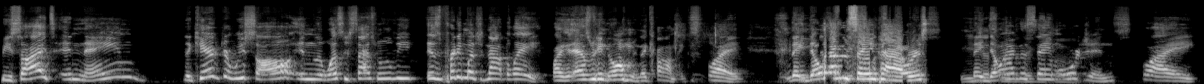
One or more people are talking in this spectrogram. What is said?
besides in name, the character we saw in the Wesley Snipes movie is pretty much not Blade, like as we know him in the comics. Like they don't have the same powers, He they don't have the same before. origins. Like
